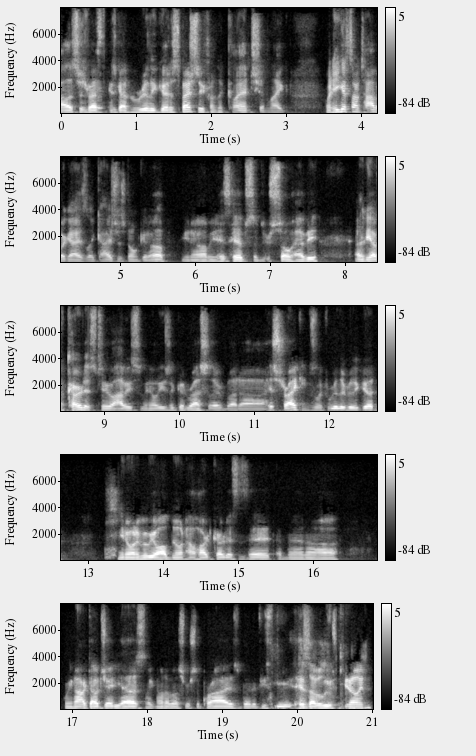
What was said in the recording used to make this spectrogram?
Alistair's wrestling has gotten really good, especially from the clinch. And like when he gets on top of guys, like guys just don't get up. You know, I mean, his hips are so heavy. And then you have Curtis too. Obviously, we know he's a good wrestler, but uh, his striking's look really, really good. You know what I mean? We all know how hard Curtis is hit, and then uh, we knocked out JDS. Like none of us were surprised, but if you see his evolution,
